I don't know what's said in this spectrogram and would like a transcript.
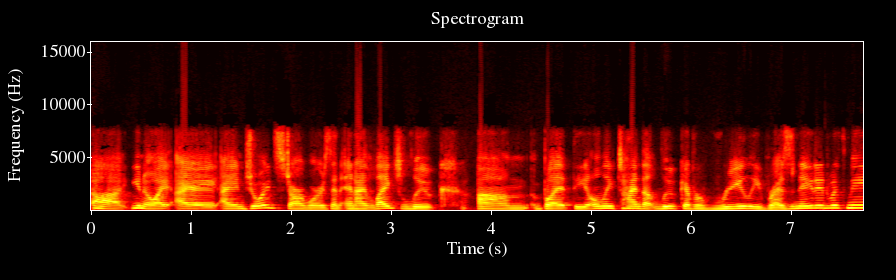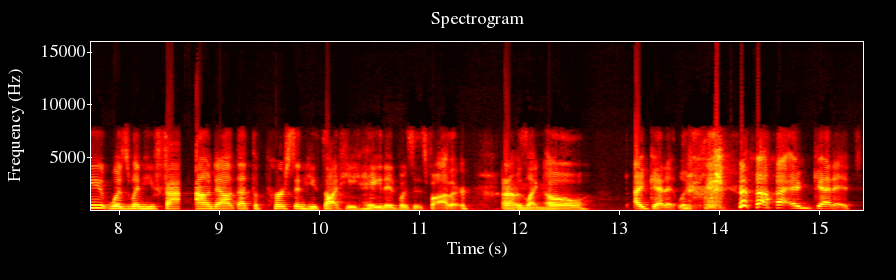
uh, you know, I, I, I enjoyed Star Wars and, and I liked Luke, um, but the only time that Luke ever really resonated with me was when he found out that the person he thought he hated was his father, and I was like, oh, I get it, Luke, I get it.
